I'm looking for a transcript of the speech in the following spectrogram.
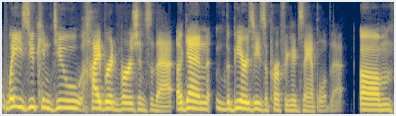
ways you can do hybrid versions of that. Again, the BRZ is a perfect example of that. Um,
